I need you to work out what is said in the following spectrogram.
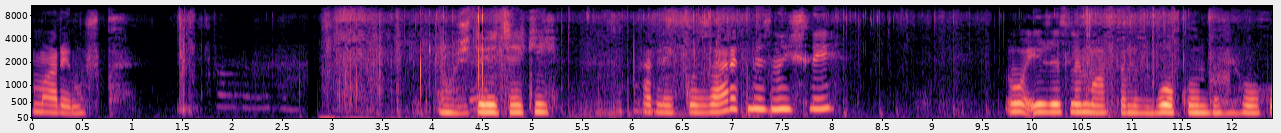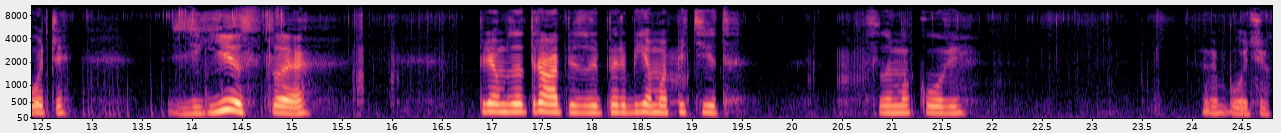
Маримушка. Ось дивіться, який Гарний козарик ми знайшли. О, і вже слимак там збоку його хоче з'їсти. Прям за трапезою переб'ємо апетит слимакові. Грибочок.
